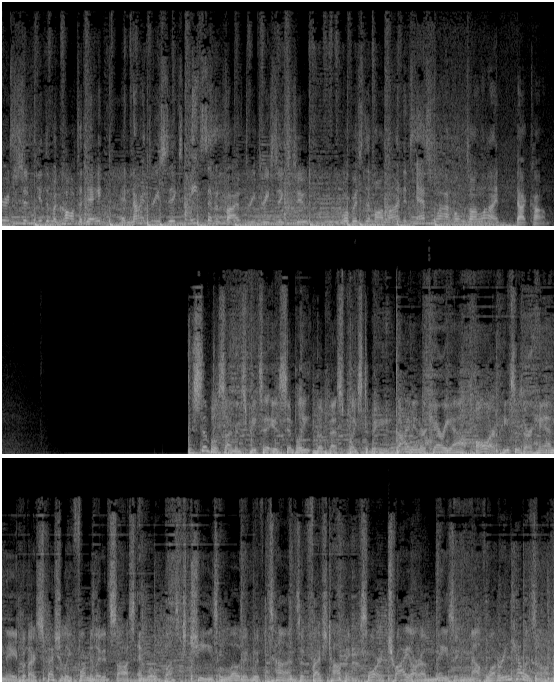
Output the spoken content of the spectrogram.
If you're interested, give them a call today at 936-875-3362 or visit them online at syhomesonline.com. Simple Simon's Pizza is simply the best place to be. Dine in or carry out. All our pizzas are handmade with our specially formulated sauce and robust cheese loaded with tons of fresh toppings. Or try our amazing mouth-watering calzone.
